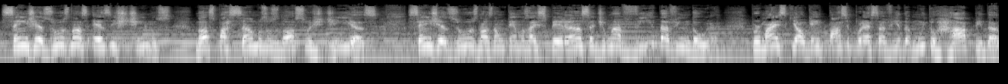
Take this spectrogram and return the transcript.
Sem Jesus, nós existimos, nós passamos os nossos dias sem Jesus, nós não temos a esperança de uma vida vindoura. Por mais que alguém passe por essa vida muito rápida,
